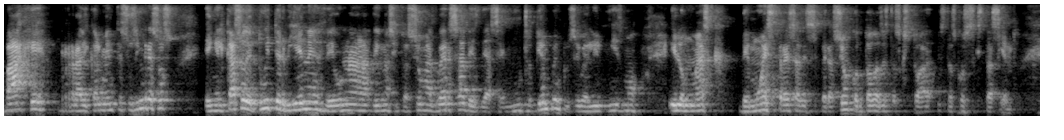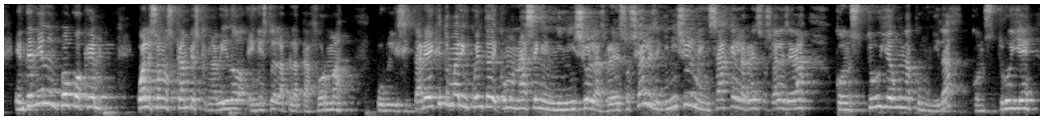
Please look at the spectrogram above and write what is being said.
baje radicalmente sus ingresos. En el caso de Twitter viene de una, de una situación adversa desde hace mucho tiempo, inclusive el mismo Elon Musk demuestra esa desesperación con todas estas, estas cosas que está haciendo. Entendiendo un poco que, cuáles son los cambios que han habido en esto de la plataforma publicitaria, hay que tomar en cuenta de cómo nacen en inicio las redes sociales. En inicio el mensaje de las redes sociales era construye una comunidad, construye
